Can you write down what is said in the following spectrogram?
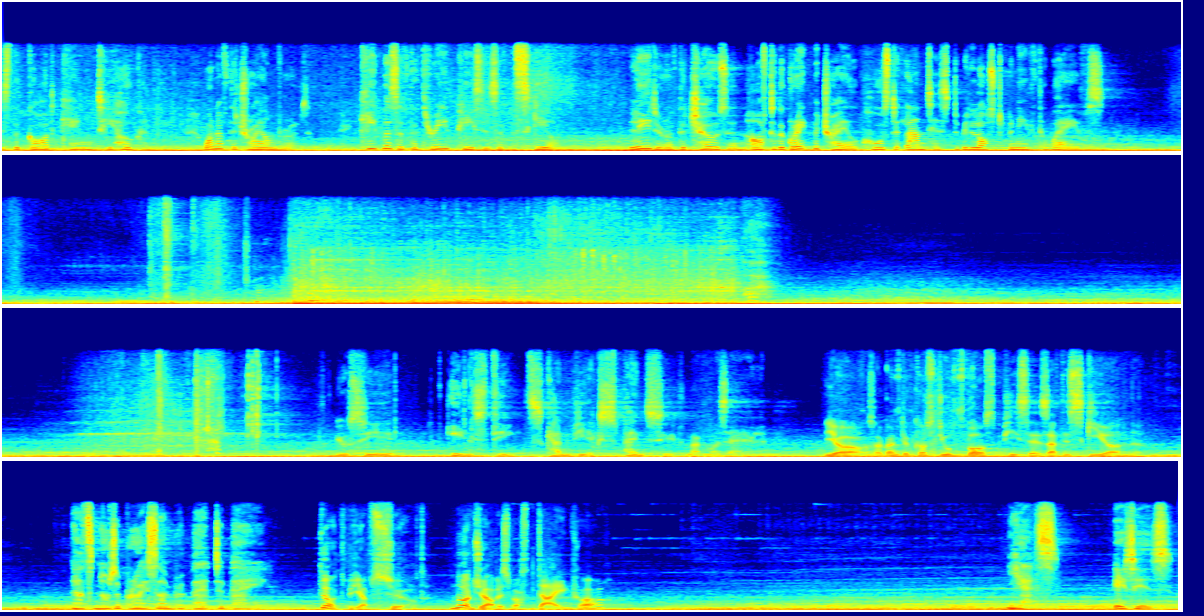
Lies the god king Tihocan, one of the Triumvirate, keepers of the three pieces of the Scion, leader of the Chosen after the great betrayal caused Atlantis to be lost beneath the waves. Expensive, mademoiselle. Yours are going to cost you both pieces of the Scion. That's not a price I'm prepared to pay. Don't be absurd. No job is worth dying for. Yes, it is.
